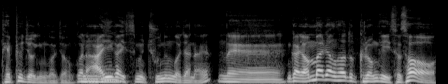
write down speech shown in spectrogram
대표적인 거죠. 그건 음. 아이가 있으면 주는 거잖아요. 네. 그러니까 연말정산도 그런 게 있어서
